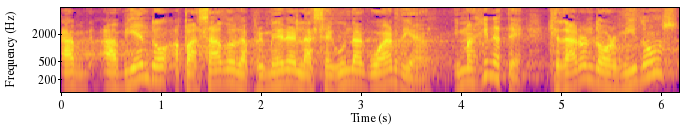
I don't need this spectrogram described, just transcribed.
habiendo pasado la primera y la segunda guardia, imagínate, quedaron dormidos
